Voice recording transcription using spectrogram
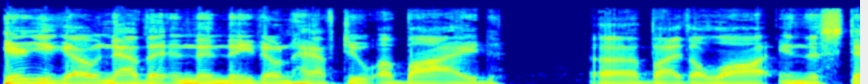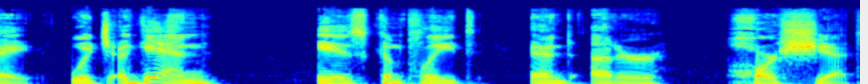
here you go. Now that, and then they don't have to abide uh, by the law in the state, which again is complete and utter horseshit.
